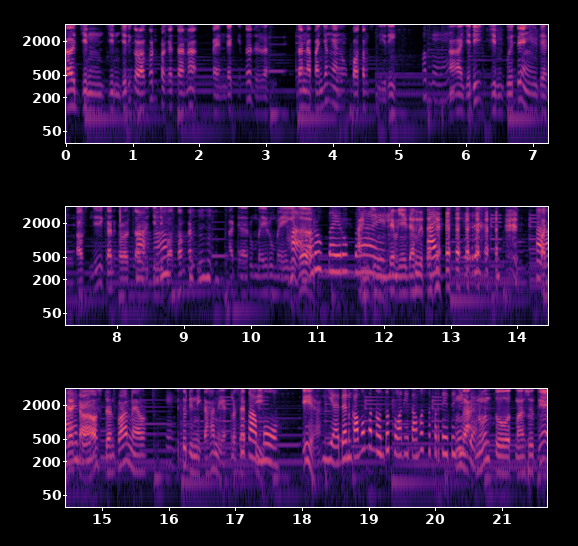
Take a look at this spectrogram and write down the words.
eh, jin jin. Jadi kalau aku kan pakai celana pendek itu adalah celana panjang yang aku potong sendiri oke Ah, jadi jinku itu yang udah tahu sendiri kan kalau celana jin Ah, dipotong kan ada rumbai-rumbai gitu. rumbai rumbai Anjing kayak penyanyi dangdut. Pakai kaos dan flanel. Oke. Itu di nikahan ya, itu resepsi. kamu Iya, iya dan kamu menuntut wanitamu seperti itu nggak juga nuntut. Maksudnya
